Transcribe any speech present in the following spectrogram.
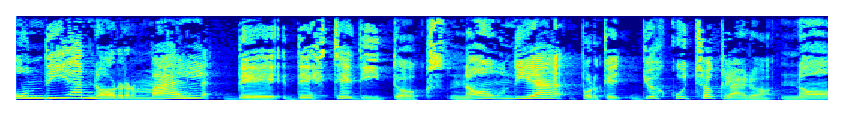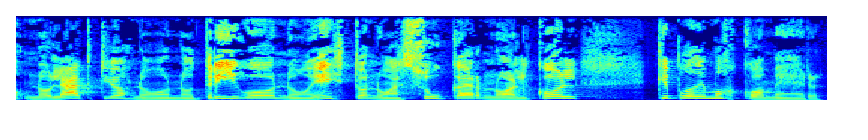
un día normal de, de, este detox, ¿no? Un día, porque yo escucho, claro, no, no lácteos, no, no trigo, no esto, no azúcar, no alcohol. ¿Qué podemos comer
